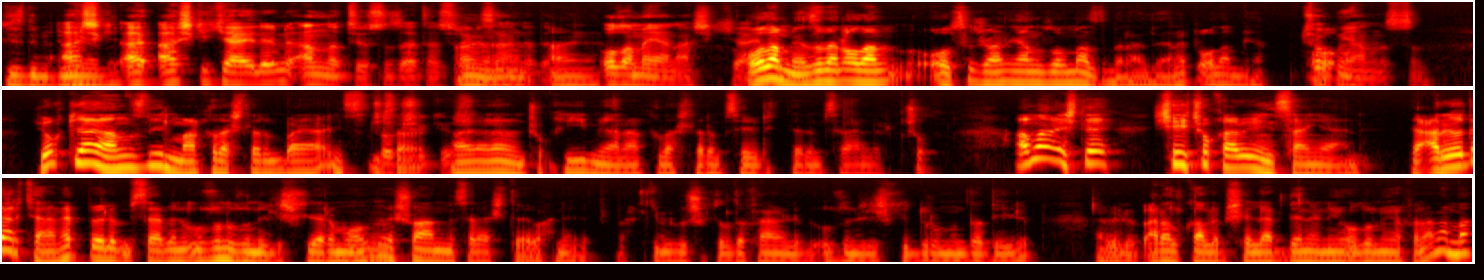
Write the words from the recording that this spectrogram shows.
Gizli bir dünya. Aşk, a- aşk hikayelerini anlatıyorsun zaten sürekli Aynen, sahnede. aynen. Olamayan aşk hikayeleri. Olamayan zaten olan olsa şu an yalnız olmazdım herhalde yani hep olamayan. Çok O- mu yalnızsın? Yok ya yalnız değilim arkadaşlarım bayağı ins- Çok insan- şükür. Aynen aynen çok iyiyim yani arkadaşlarım, sevdiklerim, sevenlerim çok. Ama işte şey çok arıyor insan yani. Ya arıyor derken hani hep böyle mesela benim uzun uzun ilişkilerim oldu Hı hı. ve şu an mesela işte hani belki bir buçuk yıldır falan öyle bir uzun ilişki durumunda değilim. Hani böyle aralıklarla bir şeyler deneniyor, olunuyor falan ama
